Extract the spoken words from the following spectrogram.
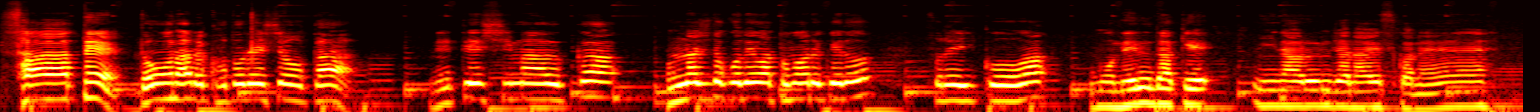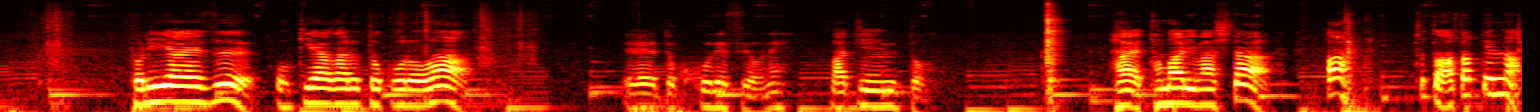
さてどうなることでしょうか？寝てしまうか？同じとこでは止まるけどそれ以降はもう寝るだけになるんじゃないですかね。とりあえず起き上がるところはえっ、ー、とここですよね。バチンと。はい止まりました。あちょっと当たってんな。あ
